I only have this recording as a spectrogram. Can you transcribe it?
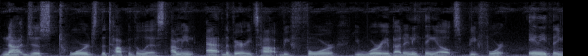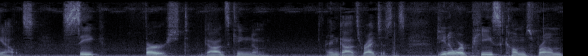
not just towards the top of the list. I mean, at the very top, before you worry about anything else, before anything else, seek first God's kingdom and God's righteousness. Do you know where peace comes from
